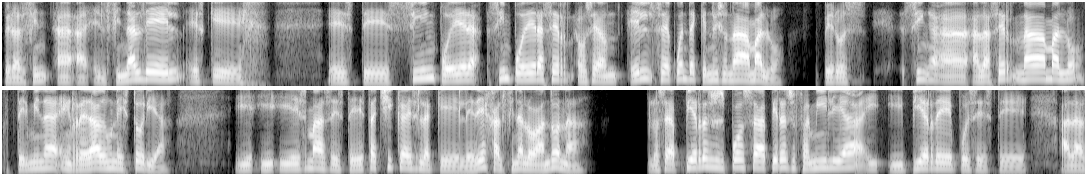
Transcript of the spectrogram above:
Pero al fin, el final de él es que este, sin poder, sin poder hacer, o sea, él se da cuenta que no hizo nada malo, pero sin, al hacer nada malo termina enredado en una historia Y, y, es más, este, esta chica es la que le deja, al final lo abandona. O sea, pierde a su esposa, pierde a su familia y, pierde pues este a la,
